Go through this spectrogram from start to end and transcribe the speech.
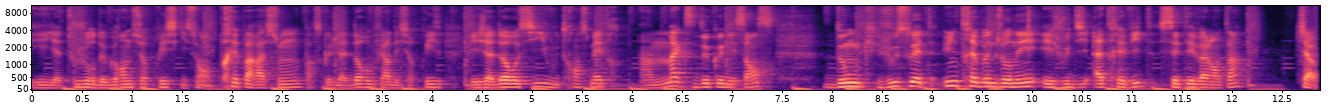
et il y a toujours de grandes surprises qui sont en préparation parce que j'adore vous faire des surprises et j'adore aussi vous transmettre un max de connaissances. Donc je vous souhaite une très bonne journée et je vous dis à très vite. C'était Valentin. Ciao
